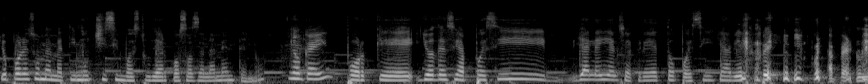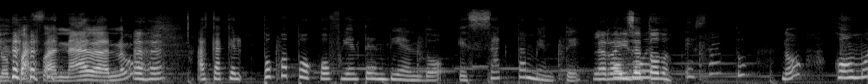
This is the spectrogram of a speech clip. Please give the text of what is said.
Yo por eso me metí muchísimo a estudiar cosas de la mente, ¿no? Ok. Porque yo decía, pues sí, ya leí el secreto, pues sí, ya vi la película, pero no pasa nada, ¿no? Ajá. Hasta que poco a poco fui entendiendo exactamente... La raíz de todo. exacto, ¿no? Cómo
